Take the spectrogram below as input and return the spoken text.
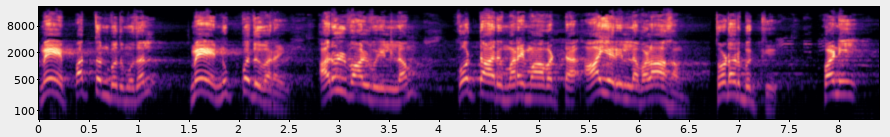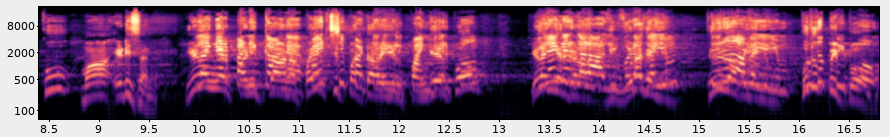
மே பத்தொன்பது முதல் மே முப்பது வரை. அருள் வாழ்வு இல்லம் கோட்டாறு மறைமாவட்ட ஆயர் இல்ல வளாகம். தொடர்புக்கு பணி கு மா எடிசன். இளைஞர் பணிக்கான பயிற்சி பட்டறையில் பங்கேற்போம். இளைஞர்களால் இவ்வுலகையும் திரு அவையையும் புதுப்பிப்போம்.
